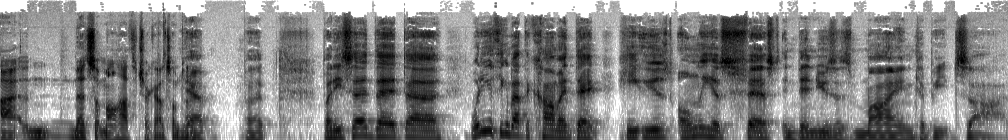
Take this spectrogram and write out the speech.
Uh, that's something I'll have to check out sometime. yeah, but but he said that. Uh, what do you think about the comment that he used only his fist and didn't use his mind to beat Zod?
